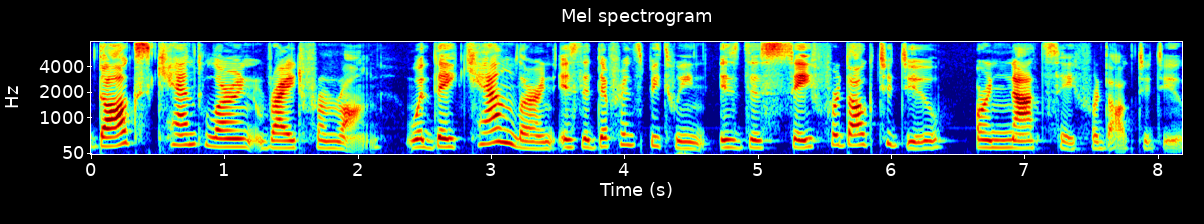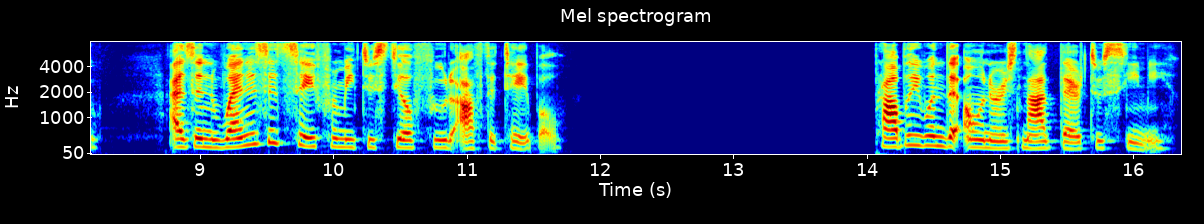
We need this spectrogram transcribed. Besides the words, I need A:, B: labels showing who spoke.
A: Dogs can't learn right from wrong. What they can learn is the difference between is this safe for dog to do or not safe for dog to do. As in, when is it safe for me to steal food off the table? Probably when the owner is not there to see me.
